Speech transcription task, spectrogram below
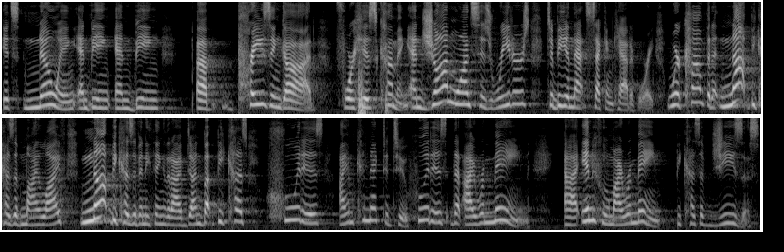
It's knowing and being and being uh, praising God for his coming. And John wants his readers to be in that second category. We're confident not because of my life, not because of anything that I've done, but because who it is I am connected to, who it is that I remain, uh, in whom I remain, because of Jesus,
